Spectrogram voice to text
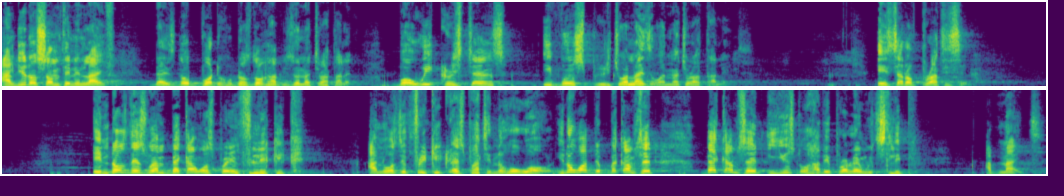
And you know something in life? There is nobody who does not have his own natural talent. But we Christians even spiritualize our natural talent instead of practicing. In those days when Beckham was playing free kick, and was a free kick expert in the whole world. You know what the Beckham said? Beckham said he used to have a problem with sleep at night.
